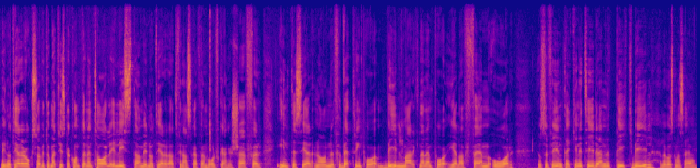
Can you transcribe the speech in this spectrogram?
Vi noterar också vi tog med tyska Continental i listan. Vi noterar att finanschefen Wolfgang Schäfer inte ser någon förbättring på bilmarknaden på hela fem år. Josefin, tecken i tiden, peak bil, eller vad ska man säga?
